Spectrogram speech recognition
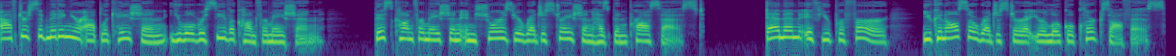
After submitting your application, you will receive a confirmation. This confirmation ensures your registration has been processed. Then, if you prefer, you can also register at your local clerk's office.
